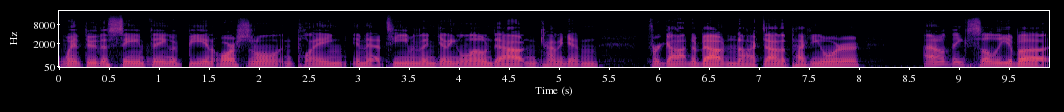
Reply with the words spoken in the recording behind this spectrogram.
went through the same thing with being Arsenal and playing in that team and then getting loaned out and kind of getting forgotten about and knocked down the pecking order. I don't think Saliba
